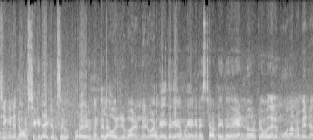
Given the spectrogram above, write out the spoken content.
സ്റ്റിക്കിന്റെ നോൺ സ്റ്റിക്കിന്റെ ഐറ്റംസ് കുറെ വരുന്നുണ്ട് ഒരുപാട് ഒരുപാടുണ്ട് ഒരുപാട് ഇതൊക്കെ നമുക്ക് എങ്ങനെ സ്റ്റാർട്ട് ചെയ്യുന്നത്? എണ്ണൂറ് രൂപ മുതൽ മൂന്നെണ്ണം വരുന്ന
